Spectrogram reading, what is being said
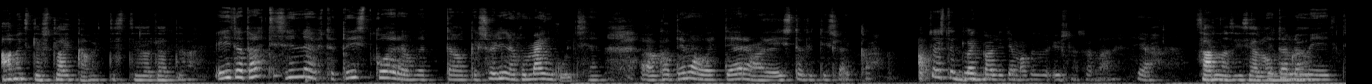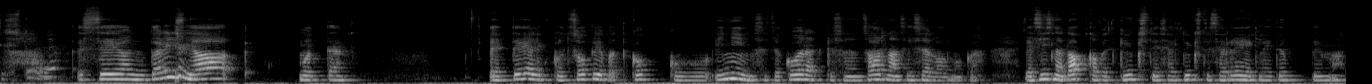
aga miks te just Laika võttis, seda teate või? ei, ta tahtis enne ühte teist koera võtta, kes oli nagu mängulisem, aga tema võeti ära ja siis ta võttis Laika. sest et Laika oli temaga üsna sarnane. jah, sarnase ja talle iseloomuga. meeldis ta. see on päris hea mõte. Et tegelikult sobivad kokku inimesed ja koerad, kes on sarnase iseloomuga ja siis nad hakkavadki üksteiselt üksteise reegleid õppima.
